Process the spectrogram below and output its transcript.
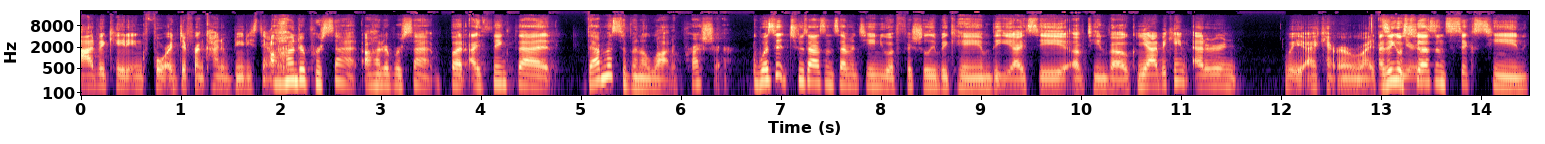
advocating for a different kind of beauty A standard hundred percent, a hundred percent. But I think that that must have been a lot of pressure. Was it 2017 you officially became the EIC of Teen Vogue? yeah i became editor in wait i can't remember my I think it was years. 2016 you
